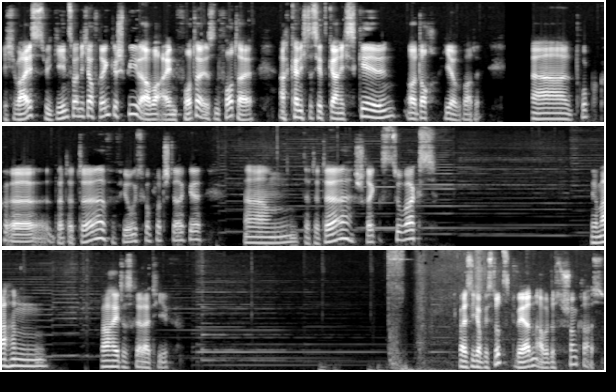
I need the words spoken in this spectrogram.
Ich weiß, wir gehen zwar nicht auf Ränkespiel, aber ein Vorteil ist ein Vorteil. Ach, kann ich das jetzt gar nicht skillen? Oh, doch, hier, warte. Äh, Druck, äh, da, da, da, Verführungskomplottstärke. Ähm, da, da, da, Schreckenszuwachs. Wir machen Wahrheit ist relativ. Ich weiß nicht, ob wir es nutzt werden, aber das ist schon krass.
